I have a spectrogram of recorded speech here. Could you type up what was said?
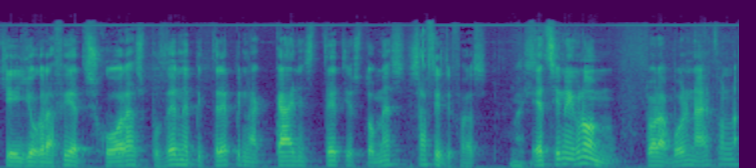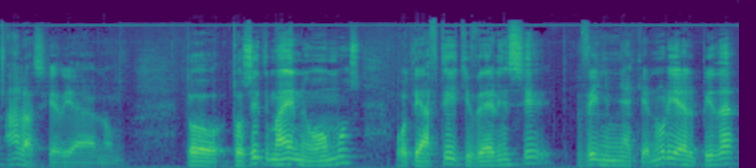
και η γεωγραφία της χώρας που δεν επιτρέπει να κάνεις τέτοιες τομές σε αυτή τη φάση. Μάλιστα. Έτσι είναι η γνώμη μου. Τώρα μπορεί να έρθουν άλλα σχέδια νόμου. Το, το ζήτημα είναι όμως ότι αυτή η κυβέρνηση δίνει μια καινούρια ελπίδα,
